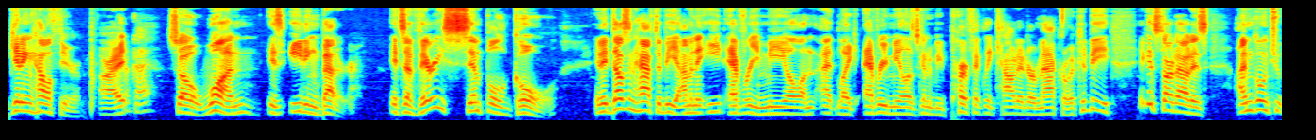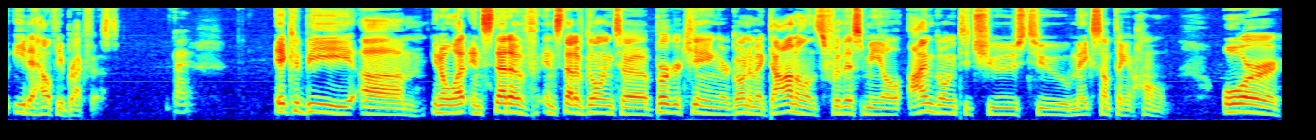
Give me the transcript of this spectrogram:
getting healthier. All right. Okay. So one is eating better. It's a very simple goal and it doesn't have to be i'm going to eat every meal and uh, like every meal is going to be perfectly counted or macro. It could be it could start out as i'm going to eat a healthy breakfast. Okay. It could be um, you know what? Instead of instead of going to burger king or going to mcdonald's for this meal i'm going to choose to make something at home. Or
